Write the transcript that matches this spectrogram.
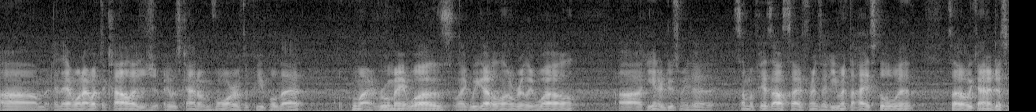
um, and then when I went to college, it was kind of more of the people that who my roommate was. Like we got along really well. Uh, he introduced me to some of his outside friends that he went to high school with. So we kind of just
